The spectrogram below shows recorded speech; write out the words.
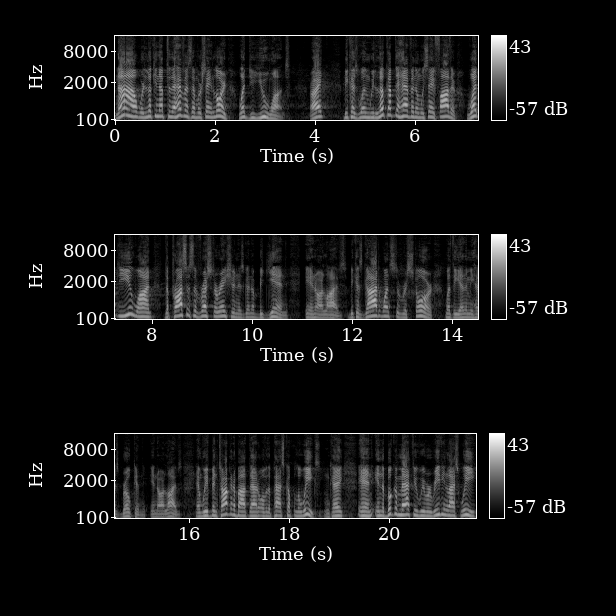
Now we're looking up to the heavens and we're saying, Lord, what do you want? Right? Because when we look up to heaven and we say, Father, what do you want? The process of restoration is going to begin in our lives because God wants to restore what the enemy has broken in our lives. And we've been talking about that over the past couple of weeks, okay? And in the book of Matthew, we were reading last week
